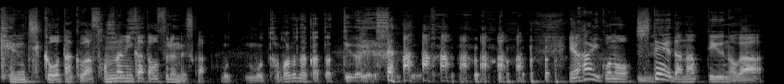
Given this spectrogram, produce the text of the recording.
建築オタクはそんな見方をするんですか？もうもうたまらなかったっていうだけです。やはりこの指定だなっていうのが、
